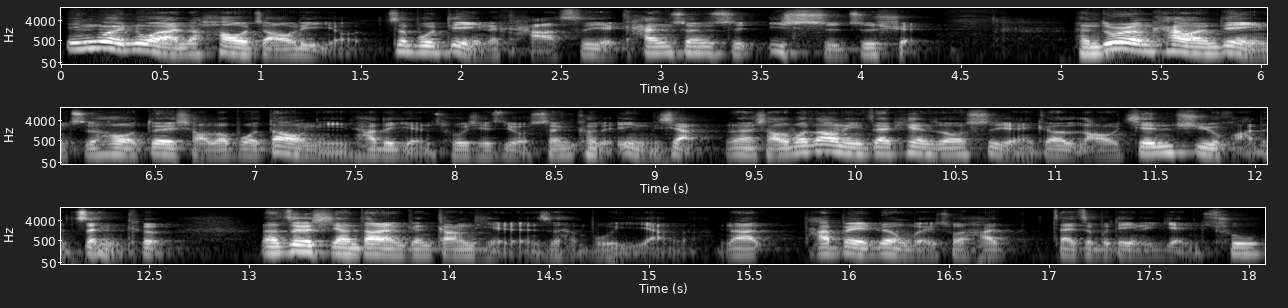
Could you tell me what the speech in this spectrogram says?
因为诺兰的号召力哦，这部电影的卡斯也堪称是一时之选。很多人看完电影之后，对小罗伯·道尼他的演出其实有深刻的印象。那小罗伯·道尼在片中饰演一个老奸巨猾的政客，那这个形象当然跟钢铁人是很不一样的。那他被认为说他在这部电影的演出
